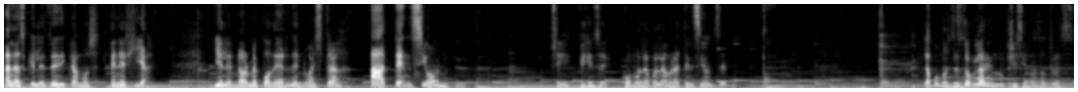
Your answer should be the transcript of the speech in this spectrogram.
a las que les dedicamos energía y el enorme poder de nuestra atención. ¿Sí? Fíjense cómo la palabra atención se... La podemos desdoblar en muchísimas otras.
